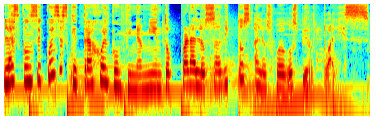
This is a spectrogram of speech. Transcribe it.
las consecuencias que trajo el confinamiento para los adictos a los juegos virtuales.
